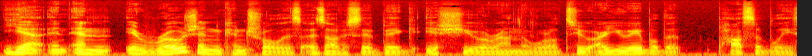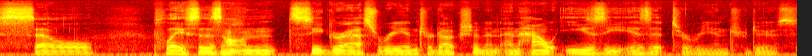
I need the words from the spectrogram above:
Yeah, and, and erosion control is, is obviously a big issue around the world too. Are you able to possibly sell places on seagrass reintroduction, and, and how easy is it to reintroduce?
